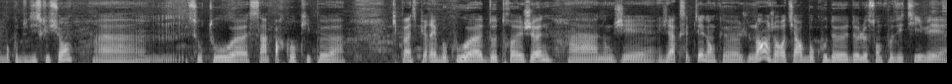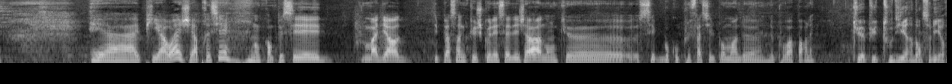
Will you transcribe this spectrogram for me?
beaucoup de discussions, surtout c'est un parcours qui peut qui peut inspirer beaucoup d'autres jeunes. Donc j'ai accepté. Donc je, non, je retire beaucoup de, leçons positives et et, et puis ah ouais, j'ai apprécié. Donc en plus c'est on va dire des personnes que je connaissais déjà, donc euh, c'est beaucoup plus facile pour moi de, de pouvoir parler. Tu as pu tout dire dans ce livre?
